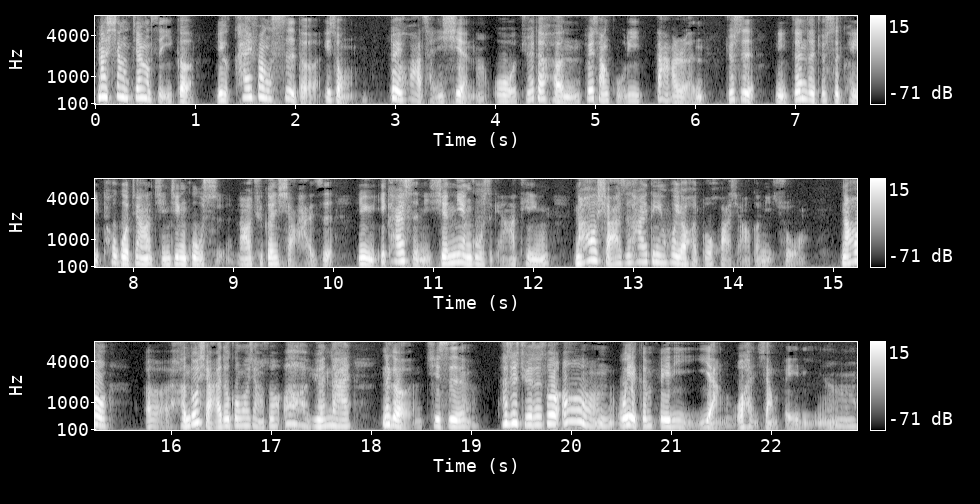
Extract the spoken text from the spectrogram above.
那像这样子一个一个开放式的一种。对话呈现呢，我觉得很非常鼓励大人，就是你真的就是可以透过这样的情境故事，然后去跟小孩子，你一开始你先念故事给他听，然后小孩子他一定会有很多话想要跟你说，然后呃很多小孩都跟我讲说，哦，原来那个其实他就觉得说，哦，我也跟菲利一样，我很像菲利，嗯，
